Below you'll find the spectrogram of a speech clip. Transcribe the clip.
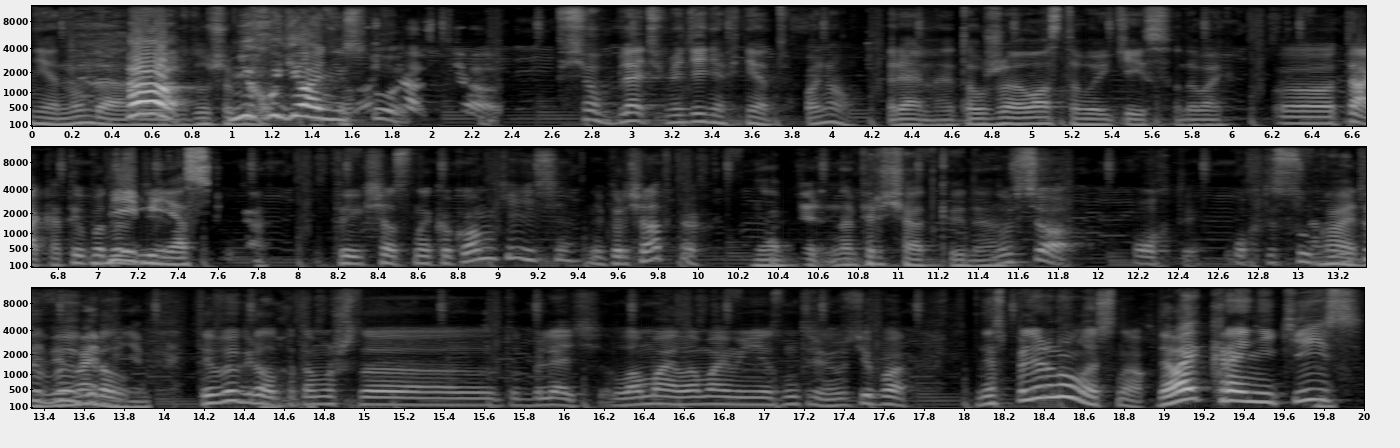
Не, ну да. А, лучше нихуя не стоит. Все, блядь, у меня денег нет, понял? Реально, это уже ластовые кейсы, давай. Э, так, а ты Бей подожди. меня, сука. Ты сейчас на каком кейсе? На перчатках? На, пер- на перчатках, да. Ну все. Ох ты, ох ты, сука, Давай, ну ты выиграл. меня. Ты выиграл, потому что тут, блядь, ломай, ломай меня изнутри. Ну, типа, не спойлернулась нахуй. Давай крайний кейс.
